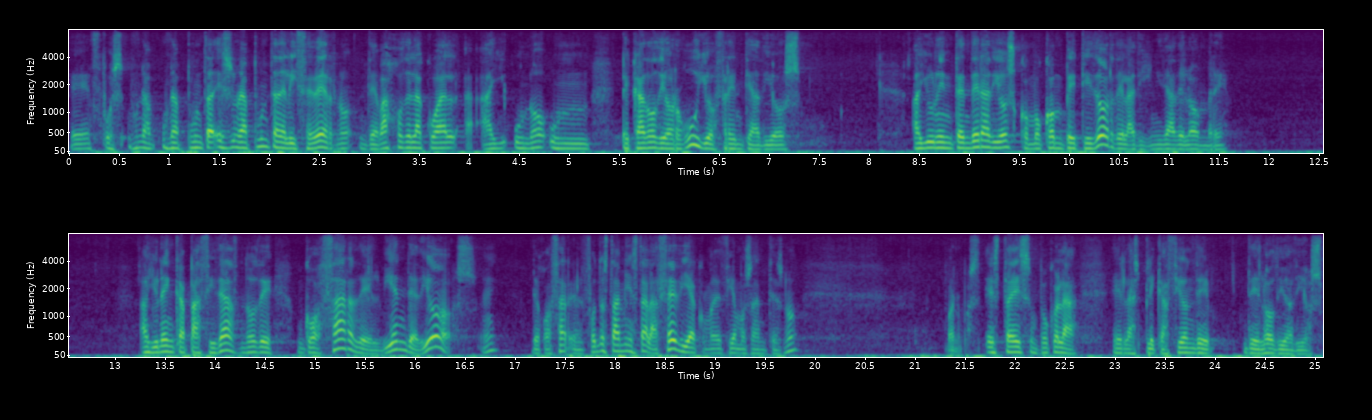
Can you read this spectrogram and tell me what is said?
eh, pues una, punta, es una punta del iceberg, debajo de la cual hay uno, un pecado de orgullo frente a Dios. Hay un entender a Dios como competidor de la dignidad del hombre hay una incapacidad ¿no? de gozar del bien de Dios, ¿eh? de gozar. En el fondo también está la cedia, como decíamos antes, ¿no? Bueno, pues esta es un poco la, eh, explicación del odio a Dios.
